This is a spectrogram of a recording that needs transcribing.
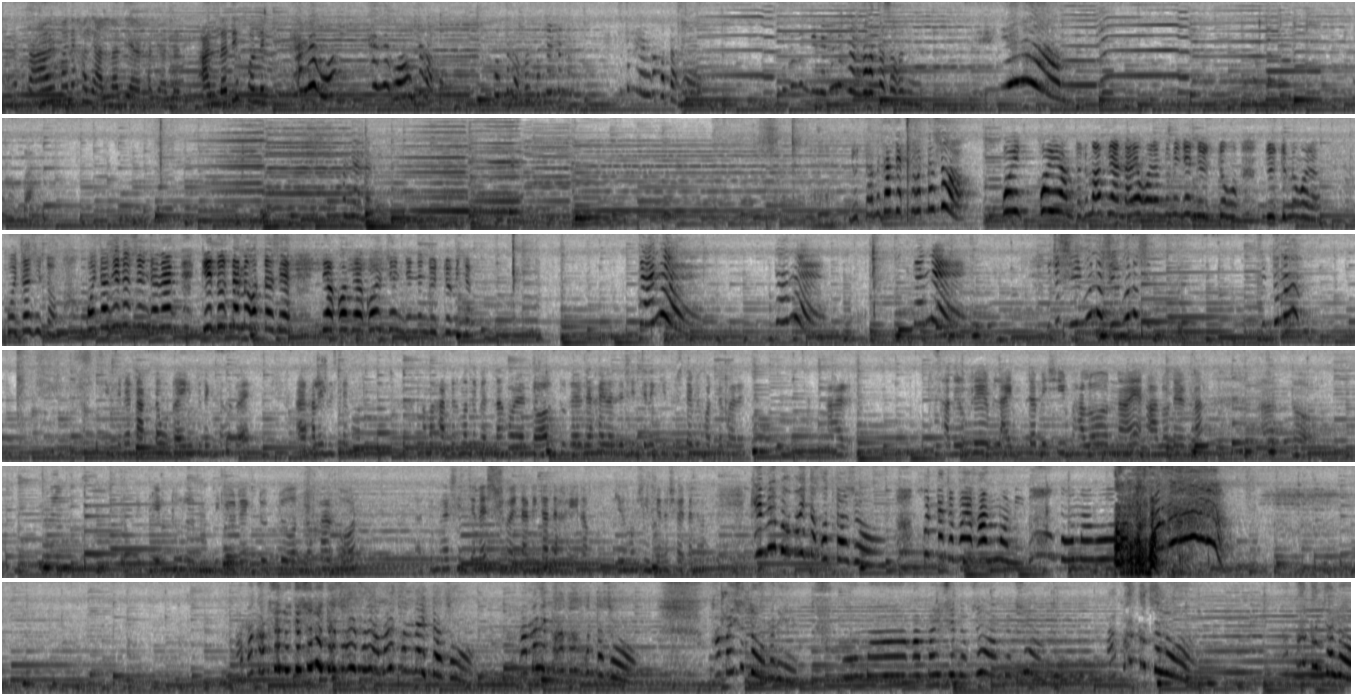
মানে তার মানে খালি আল্লাহ দিয়ে খালি আল্লাহ দিয়ে। আল্লাহ দিয়ে হলে খেলে গো খেলে গো উঠে রাখো। কইতাছি তো সিনজনে কি করতেছে? দেখো দেখো সিনজনে সিনজনের নাকটা উঠাই গেছে দেখতে যায়? আর খালি আমার হাতের মধ্যে বেদনা করে দল দূরে দেখাই না যে শীতজনে কি দুষ্টামি করতে পারে। উপরে লাইটটা বেশি ভালো নাই, আলো দেয় না। তো একটু একটু ভিডিওটা একটু একটু অন্ধকার ওর। তোমরা সিনচেনের শয়তানিটা দেখাই দাও কীরকম সিনচেনের শয়তানি হয়। কেন বাবা এটা করতেছো করতেছো ভাই কানবো আমি ও মা গো। আমার গামছা লইতেছো লইতেছো এরপরে আমার কাম নাইতাছো আমারে খা খা করতেছো আছে তো মানে ও মা আমার সে দেখছ দেখছ। আমার কাঁচালো আমার কাঁচালো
